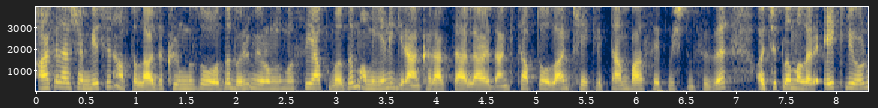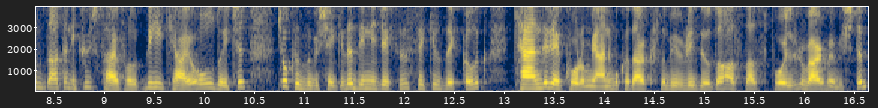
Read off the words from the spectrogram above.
arkadaşlarım geçen haftalarda Kırmızı Oda bölüm yorumlaması yapmadım ama yeni giren karakterlerden, kitapta olan keklikten bahsetmiştim size. Açıklamaları ekliyorum. Zaten 2-3 sayfalık bir hikaye olduğu için çok hızlı bir şekilde dinleyeceksiniz. 8 dakikalık kendi rekorum yani bu kadar kısa bir videoda asla spoiler vermemiştim.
